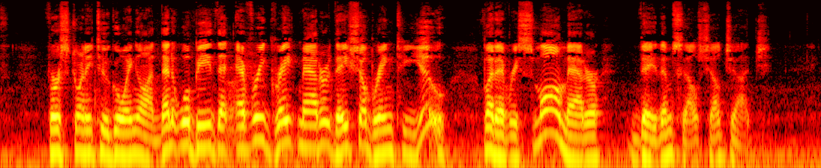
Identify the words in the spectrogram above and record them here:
Verse 22 going on Then it will be that every great matter they shall bring to you, but every small matter they themselves shall judge.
